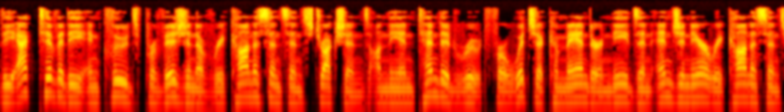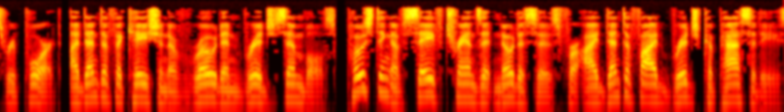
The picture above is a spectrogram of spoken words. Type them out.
The activity includes provision of reconnaissance instructions on the intended route for which a commander needs an engineer reconnaissance report, identification of road and bridge symbols, posting of safe transit notices for identified bridge capacities,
